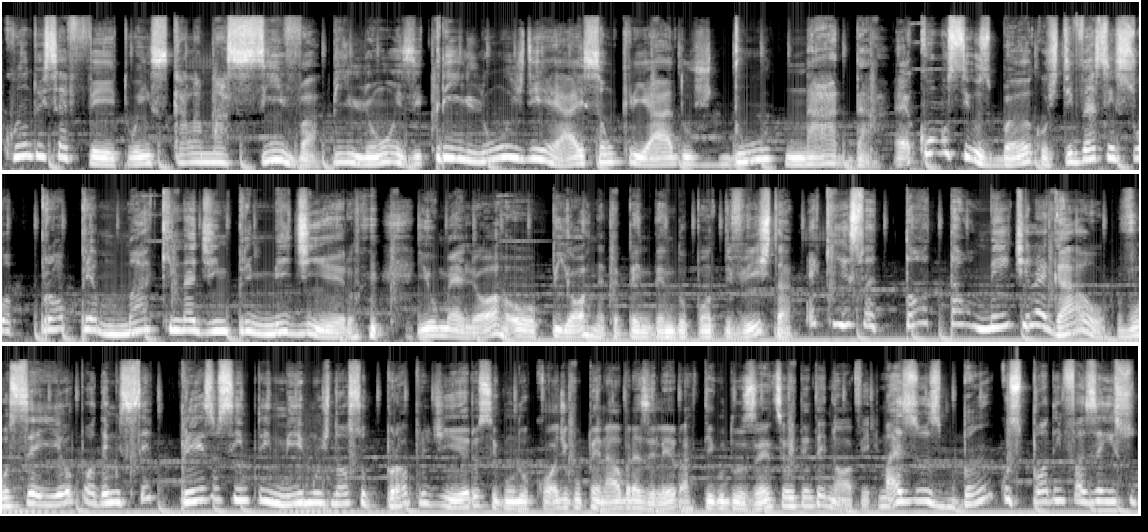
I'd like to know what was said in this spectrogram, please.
Quando isso é feito em escala massiva, bilhões e trilhões de reais são criados do nada. É como se os bancos tivessem sua própria máquina de imprimir dinheiro. E o melhor, ou pior, né, dependendo do ponto de vista, é que isso é totalmente legal. Você e eu podemos ser presos se imprimirmos nosso próprio dinheiro, segundo o Código Penal Brasileiro, artigo 200 1989. Mas os bancos podem fazer isso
